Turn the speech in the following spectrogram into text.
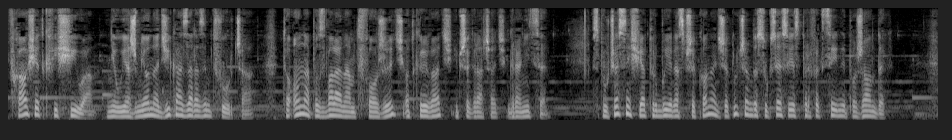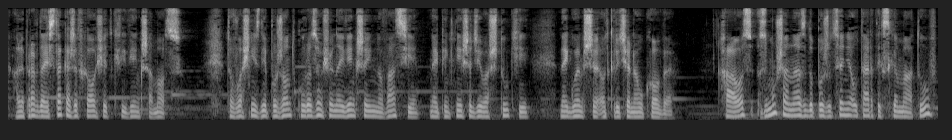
W chaosie tkwi siła, nieujarzmiona, dzika, a zarazem twórcza. To ona pozwala nam tworzyć, odkrywać i przekraczać granice. Współczesny świat próbuje nas przekonać, że kluczem do sukcesu jest perfekcyjny porządek, ale prawda jest taka, że w chaosie tkwi większa moc. To właśnie z nieporządku rodzą się największe innowacje, najpiękniejsze dzieła sztuki, najgłębsze odkrycia naukowe. Chaos zmusza nas do porzucenia utartych schematów,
